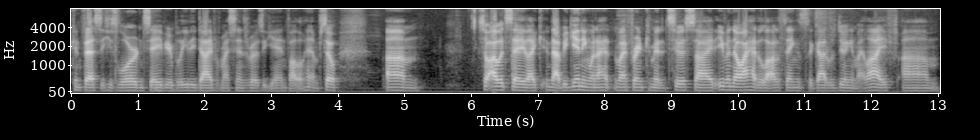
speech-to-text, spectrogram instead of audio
Confess that He's Lord and Savior. Believe He died for my sins, rose again. Follow Him. So, um, so I would say like in that beginning when I had my friend committed suicide, even though I had a lot of things that God was doing in my life, um,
